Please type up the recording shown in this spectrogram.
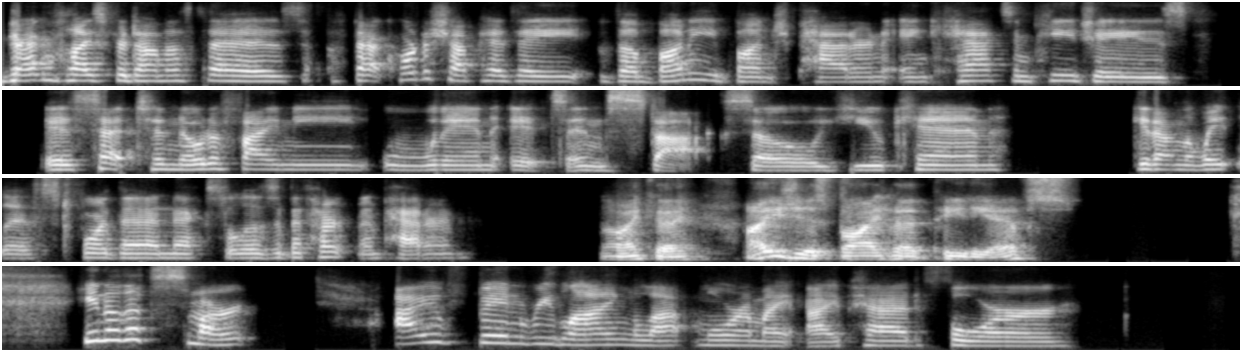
Dragonflies for Donna says Fat Quarter Shop has a the bunny bunch pattern and cats and PJs is set to notify me when it's in stock. So you can get on the wait list for the next Elizabeth Hartman pattern. Oh, okay. I usually just buy her PDFs. You know, that's smart. I've been relying a lot more on my iPad for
